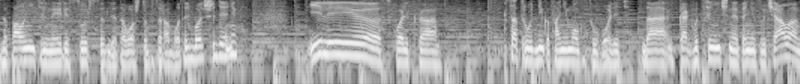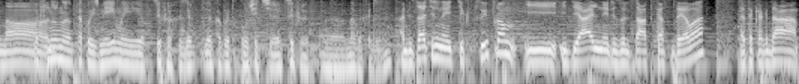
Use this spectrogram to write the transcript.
дополнительные ресурсы для того, чтобы заработать больше денег. Или сколько сотрудников они могут уволить. Да, как бы цинично это ни звучало, но... В общем, нужно такой измеримый в цифрах какой-то получить э, цифры э, на выходе, да? Обязательно идти к цифрам, и идеальный результат Каздева — это когда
